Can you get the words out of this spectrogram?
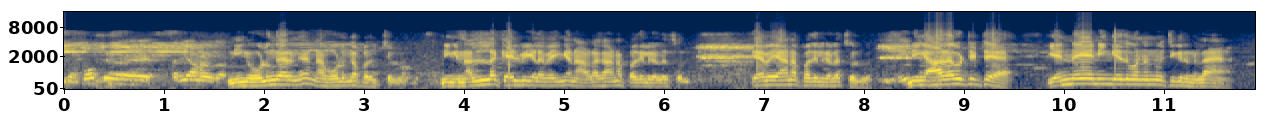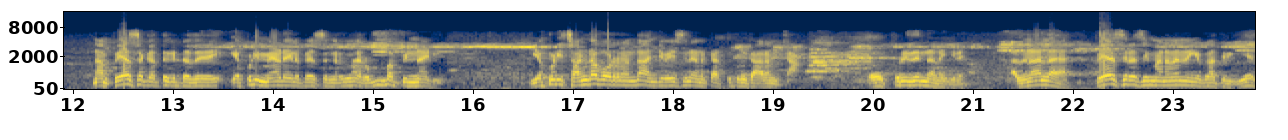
நீங்கள் ஒழுங்காக நீங்க ஒழுங்கா இருங்க நான் ஒழுங்கா பதில் சொல்லுவேன். நீங்க நல்ல கேள்விகளை வைங்க நான் அழகான பதில்களை சொல்லுவேன் தேவையான பதில்களை சொல்லுவேன் நீங்க அதை விட்டுட்டு என்னையே நீங்க இது பண்ணணும்னு வச்சுக்கிறீங்களேன். நான் பேச கத்துக்கிட்டது எப்படி மேடையில பேசுங்கிறதுலாம் ரொம்ப பின்னாடி. எப்படி சண்டை போடுறேன்னு தான் அஞ்சு வயசுல எனக்கு கற்றுக் கொடுக்க ஆரம்பிச்சான். புரியுதுன்னு நினைக்கிறேன். அதனால பேசுற சீமானதான் நீங்க பார்த்துருக்கீங்க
